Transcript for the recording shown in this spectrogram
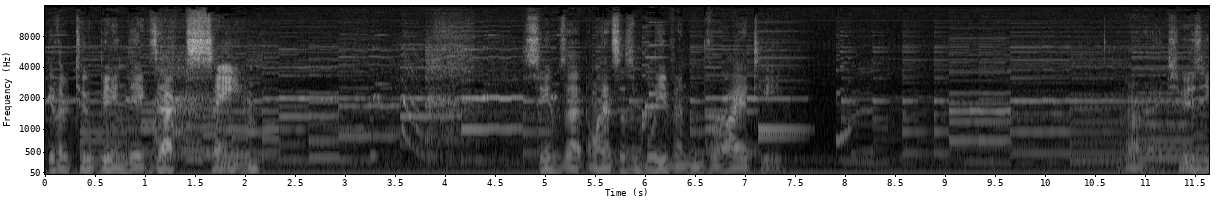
the other two being the exact same. Seems that Lance doesn't believe in variety. Who's he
